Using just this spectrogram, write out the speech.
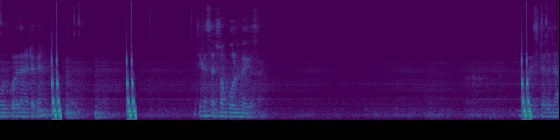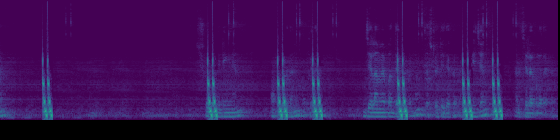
বোল্ড করে দেন এটাকে। ঠিক আছে? সব বোল্ড হয়ে গেছে। স্টাইলে যান। শো হেডিং নেন অফ ওকে জেলা ম্যাপ আর দেখাবে না জাস্ট এটাই দেখাবে রিজন আর জেলাগুলো দেখাবে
